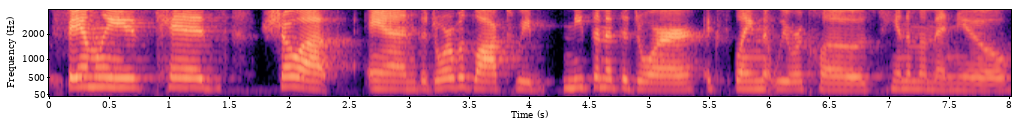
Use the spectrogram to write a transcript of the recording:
great. Families, kids show up and the door was locked. We'd meet them at the door, explain that we were closed, hand them a menu,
